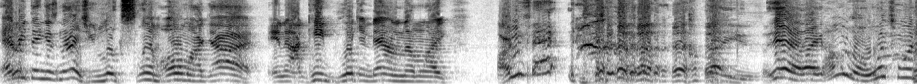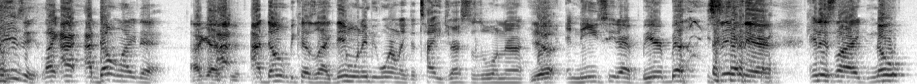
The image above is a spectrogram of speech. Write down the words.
Everything is nice. You look slim. Oh my god! And I keep looking down, and I'm like, "Are you fat?" yeah, like hold on, which one is it? Like I, I don't like that. I got you. I, I don't because like then when they be wearing like the tight dresses or whatnot, Yeah. and then you see that beer belly sitting there, and it's like, nope,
